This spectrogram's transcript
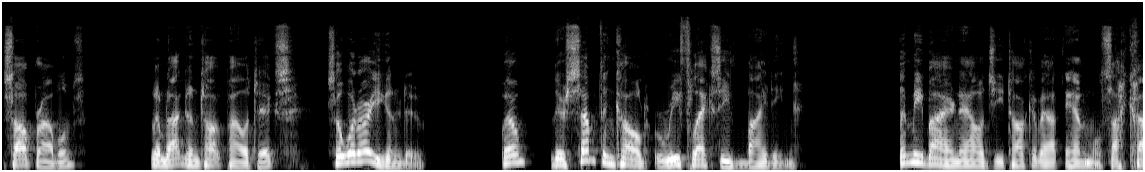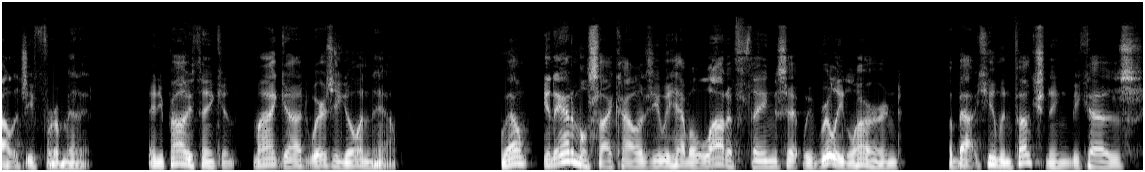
solve problems, I'm not going to talk politics, so what are you going to do? Well, there's something called reflexive biting. Let me, by analogy, talk about animal psychology for a minute. And you're probably thinking, my God, where's he going now? Well, in animal psychology, we have a lot of things that we've really learned about human functioning because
